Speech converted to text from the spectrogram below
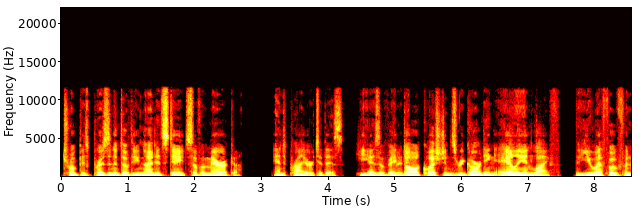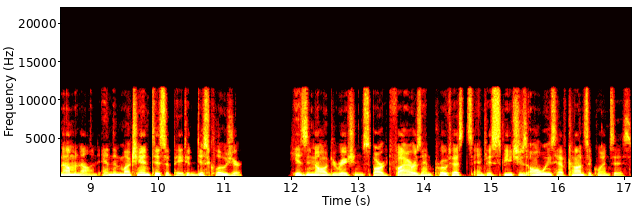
Trump is President of the United States of America. And prior to this, he has evaded all questions regarding alien life, the UFO phenomenon and the much-anticipated disclosure. His inauguration sparked fires and protests and his speeches always have consequences.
